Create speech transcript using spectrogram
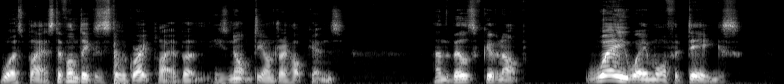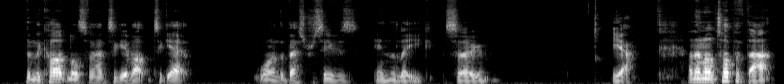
worse player. Stefon Diggs is still a great player, but he's not DeAndre Hopkins, and the Bills have given up way way more for Diggs than the Cardinals have had to give up to get one of the best receivers in the league. So, yeah. And then on top of that,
